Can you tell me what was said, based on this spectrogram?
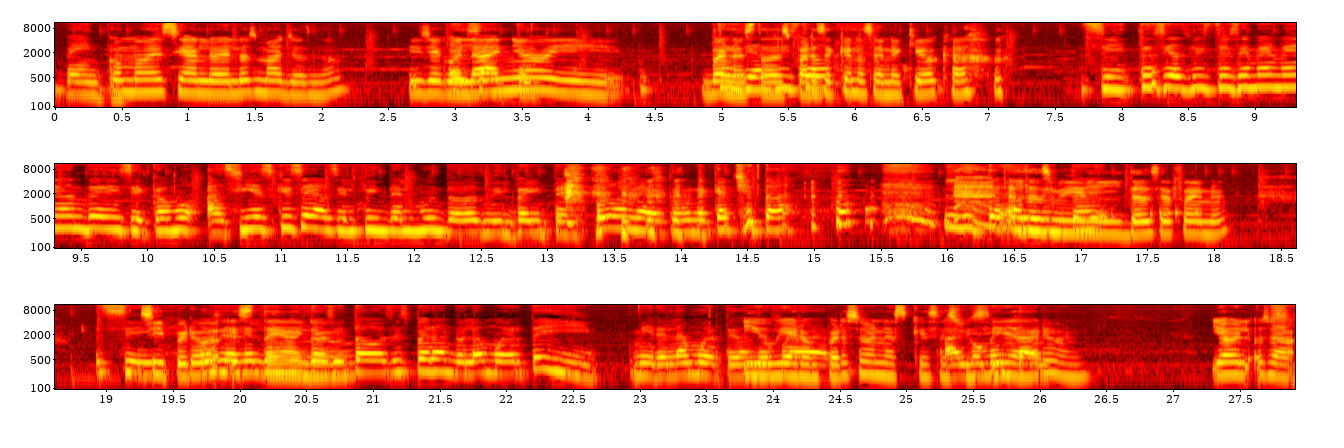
2020. como decían lo de los mayas, ¿no? Y llegó el año y bueno, esta vez parece que no se han equivocado. Sí, tú sí has visto ese meme donde dice como así es que se hace el fin del mundo 2020 y pone como una cacheta. Literalmente. El 2012 fue, ¿no? Sí, sí pero o sea, este en el 2012 año... todos esperando la muerte y miren la muerte donde Y hubieron personas que se suicidaron. Y, o sea,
